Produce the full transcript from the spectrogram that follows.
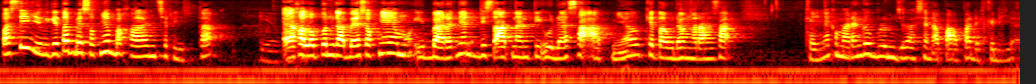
Pasti juga kita besoknya bakalan cerita. Iya eh kalaupun nggak besoknya ya mau ibaratnya di saat nanti udah saatnya kita udah ngerasa kayaknya kemarin gue belum jelasin apa-apa deh ke dia.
